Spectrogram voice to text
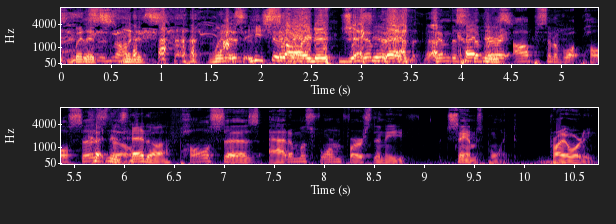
when it's when it's when it's he should Sorry have to been- inject should Tim, have this, been Tim, this is the very his- opposite of what Paul says. cutting his head off. Paul says Adam was formed first, then Eve. Sam's point, priority,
